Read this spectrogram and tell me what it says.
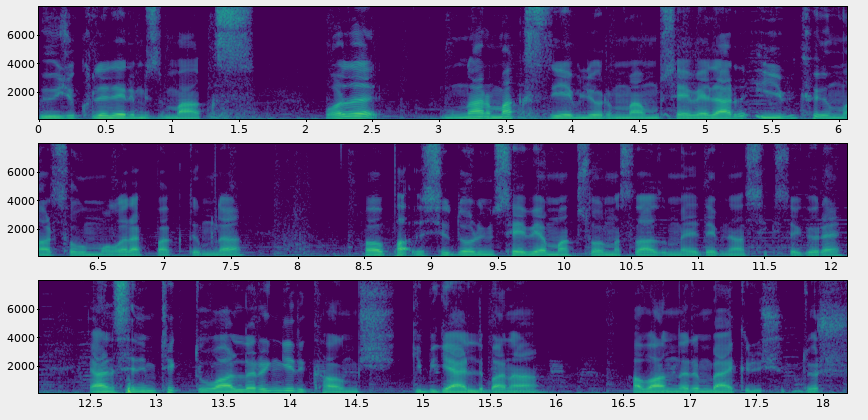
Büyücü kulelerimiz max. Bu arada bunlar max diyebiliyorum ben bu seviyelerde. İyi bir köyüm var savunma olarak baktığımda. Hava patlayıcı 4. seviye max olması lazım belediye binası 8'e göre. Yani senin bir tek duvarların geri kalmış gibi geldi bana. Havanların belki düşüktür.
